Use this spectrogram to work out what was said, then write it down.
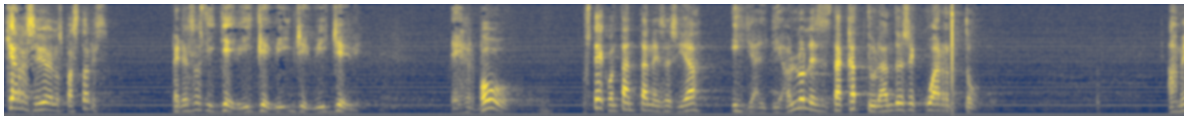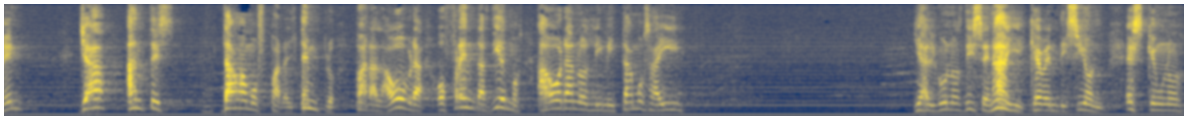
¿Qué ha recibido de los pastores? Pero eso sí, lleve, lleve, lleve, lleve. Es bobo. Usted con tanta necesidad. Y ya el diablo les está capturando ese cuarto. Amén. Ya antes dábamos para el templo, para la obra, ofrendas, diezmos. Ahora nos limitamos ahí. Y algunos dicen, ay, qué bendición. Es que uno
